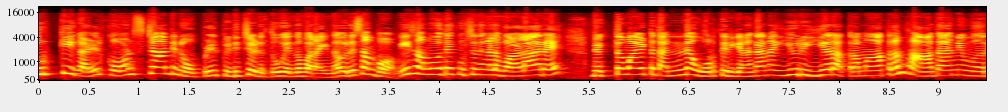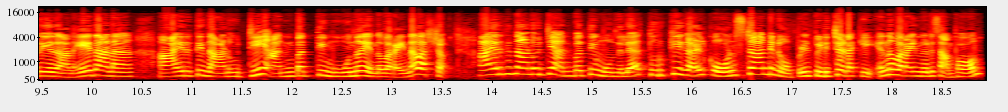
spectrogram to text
തുർക്കികൾ കോൺസ്റ്റാന്റിനോപ്പിൾ പിടിച്ചെടുത്തു എന്ന് പറയുന്ന ഒരു സംഭവം. ഈ സംഭവത്തെ കുറിച്ച് നിങ്ങൾ വളരെ വ്യക്തമായിട്ട് തന്നെ ഓർത്തിരിക്കണം. കാരണം ഈ ഒരു ഇയർ അത്രമാത്രം പ്രാധാന്യമേറിയതാണ്. ഏതാണ്? ആയിരത്തി നാനൂറ്റി അൻപത്തി മൂന്ന് എന്ന് പറയുന്ന വർഷം. ആയിരത്തി നാനൂറ്റി അൻപത്തി മൂന്നിൽ തുർക്കികൾ കോൺസ്റ്റാന്റിനോപ്പിൾ പിടിച്ചടക്കി എന്ന് പറയുന്ന ഒരു സംഭവം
